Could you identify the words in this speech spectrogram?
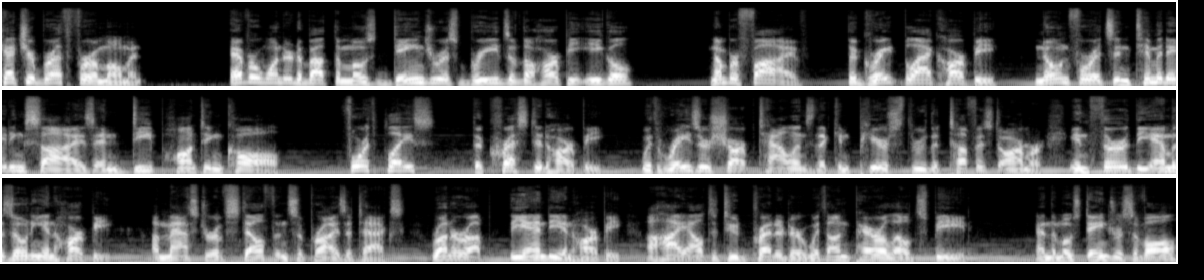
Catch your breath for a moment. Ever wondered about the most dangerous breeds of the harpy eagle? Number 5. The Great Black Harpy, known for its intimidating size and deep haunting call. Fourth place, the Crested Harpy, with razor-sharp talons that can pierce through the toughest armor. In third, the Amazonian Harpy, a master of stealth and surprise attacks. Runner-up, the Andean Harpy, a high-altitude predator with unparalleled speed. And the most dangerous of all,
